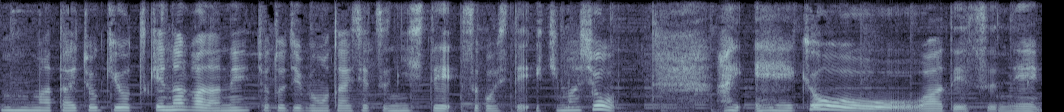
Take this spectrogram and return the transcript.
うんまあ、体調気をつけながらねちょっと自分を大切にして過ごしていきましょうはい、えー、今日はですね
